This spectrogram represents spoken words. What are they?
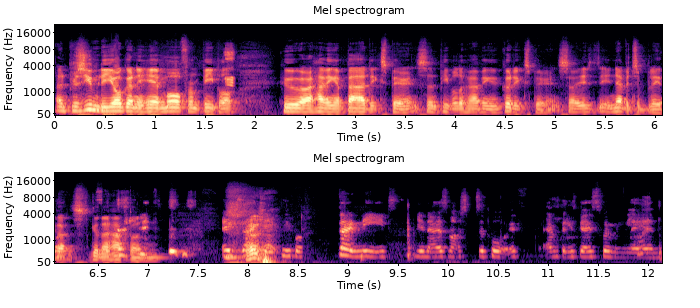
And presumably, you're going to hear more from people who are having a bad experience and people who are having a good experience. So inevitably, that's going to happen. Exactly. People don't need, you know, as much support if everything's going swimmingly and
